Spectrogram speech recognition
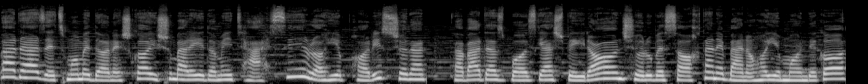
بعد از اتمام دانشگاه ایشون برای ادامه تحصیل راهی پاریس شدن و بعد از بازگشت به ایران شروع به ساختن بناهای ماندگار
